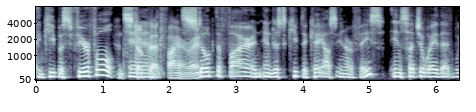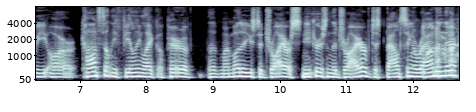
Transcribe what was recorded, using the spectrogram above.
and keep us fearful And stoke that fire, right? Stoke the fire and, and just keep the chaos in our face in such a way that we are constantly feeling like a pair of my mother used to dry our sneakers in the dryer, just bouncing around in there.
